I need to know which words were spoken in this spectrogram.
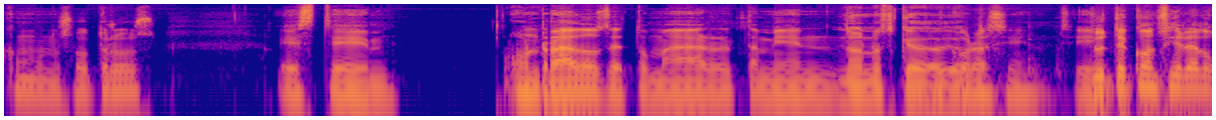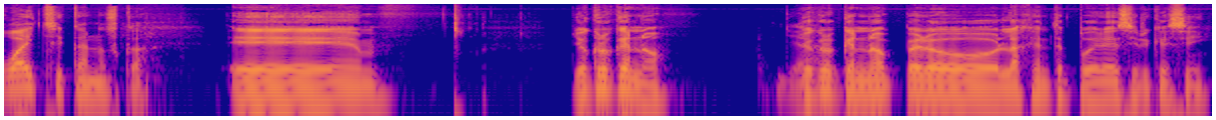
como nosotros, este, honrados de tomar también No nos queda de otra. así. sí. ¿Tú te consideras white chican, Oscar? Eh, yo creo que no. Ya. Yo creo que no, pero la gente podría decir que sí.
